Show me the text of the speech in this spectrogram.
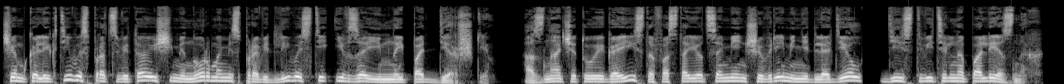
чем коллективы с процветающими нормами справедливости и взаимной поддержки. А значит, у эгоистов остается меньше времени для дел действительно полезных,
